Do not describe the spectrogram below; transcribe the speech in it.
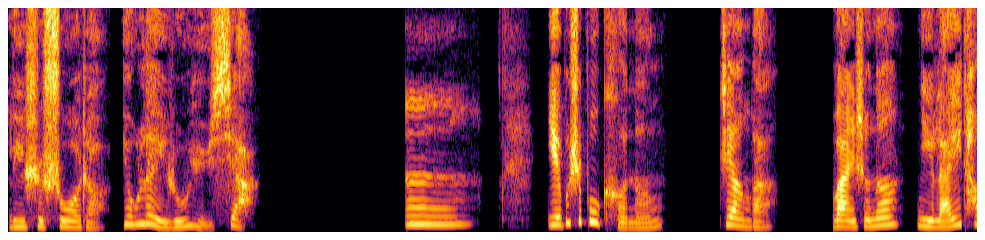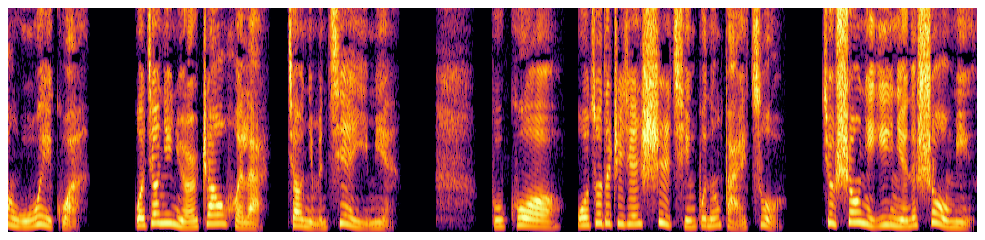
李氏说着，又泪如雨下。嗯，也不是不可能。这样吧，晚上呢，你来一趟无畏馆，我将你女儿招回来，叫你们见一面。不过，我做的这件事情不能白做，就收你一年的寿命。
